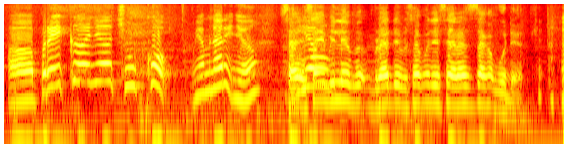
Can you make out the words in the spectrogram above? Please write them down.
uh, perekanya cukup. Yang menariknya, Saya, beliau- saya bila ber- berada bersama dia saya rasa sangat muda.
